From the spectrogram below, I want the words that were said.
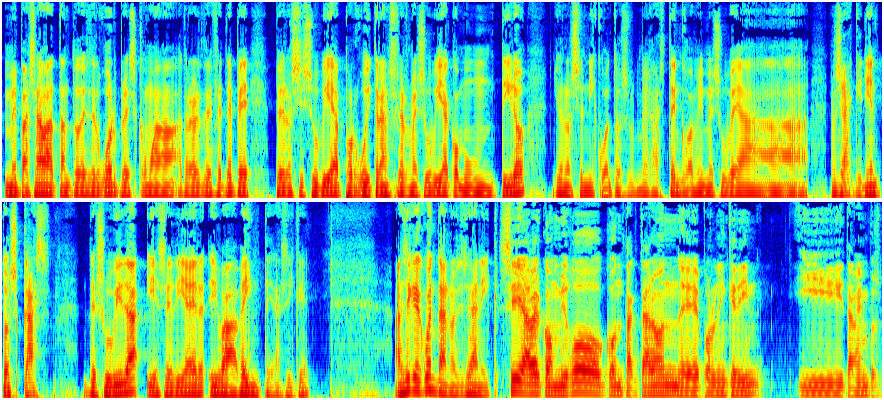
me pasaba tanto desde el WordPress como a, través de FTP, pero si subía por WeTransfer me subía como un tiro. Yo no sé ni cuántos megas tengo. A mí me sube a, no sé, a 500K de subida y ese día iba a 20, así que... Así que cuéntanos, Yannick. Sí, a ver, conmigo contactaron eh, por LinkedIn y también pues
